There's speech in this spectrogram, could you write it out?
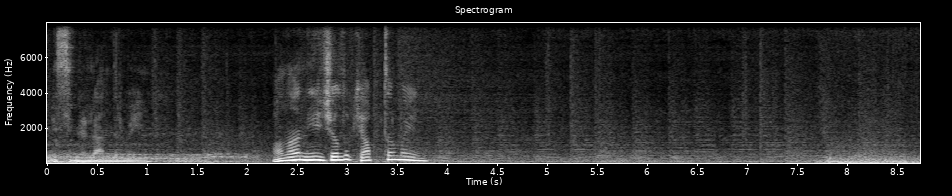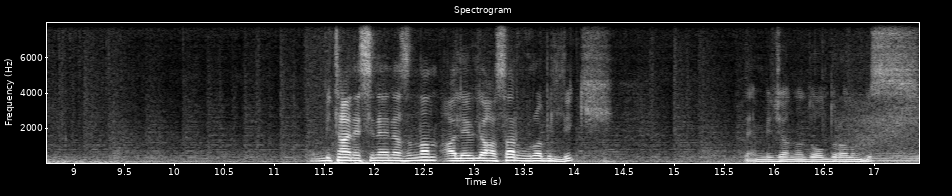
Beni sinirlendirmeyin. Bana ninjalık yaptırmayın. Bir tanesine en azından alevli hasar vurabildik. Senin bir canını dolduralım biz.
